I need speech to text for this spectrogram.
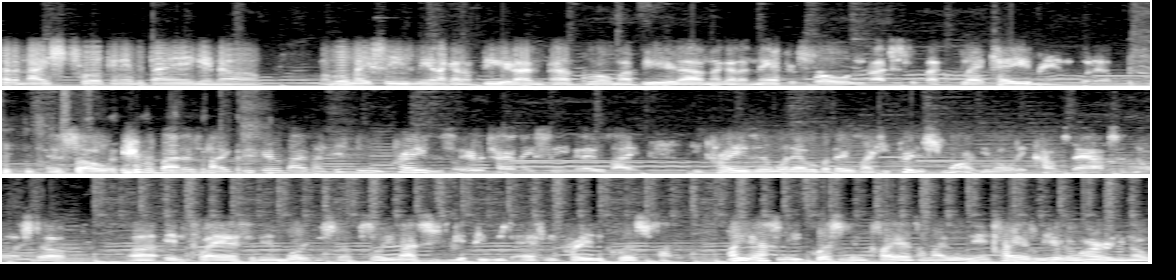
got a nice truck and everything, and uh, my roommate sees me and I got a beard. I, I've grown my beard out and I got a nappy fro. You know, I just look like a black caveman or whatever. and so everybody's like, everybody's like, this dude crazy. So every time they see me, they was like, he crazy or whatever. But they was like, he pretty smart. You know, when it comes down to knowing stuff uh, in class and in work and stuff. So you know, I just get people to ask me crazy questions like, why are you answering these questions in class? I'm like, well, we in class, we're here to learn. You know.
